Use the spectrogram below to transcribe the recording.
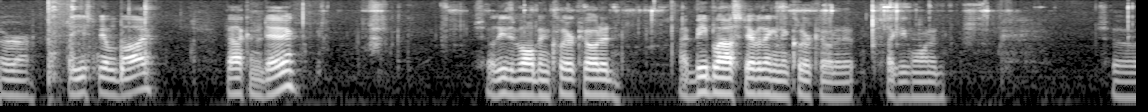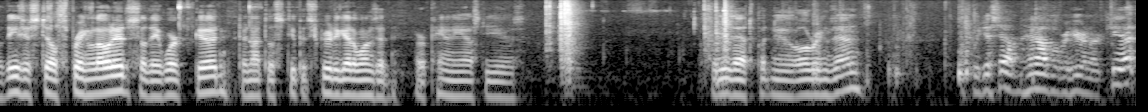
or they used to be able to buy back in the day. So these have all been clear coated. I bead blasted everything and then clear coated it, just like he wanted. So these are still spring loaded, so they work good. They're not those stupid screw together ones that are a pain in the ass to use. So these I have to put new O-rings in. We just happen to have over here in our kit.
